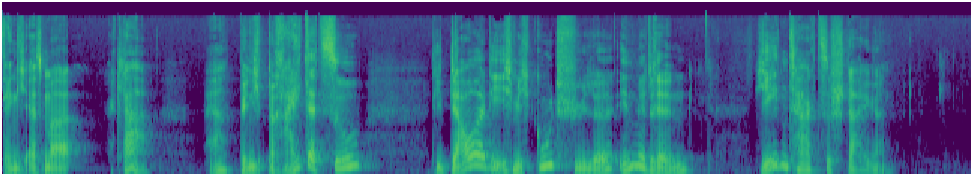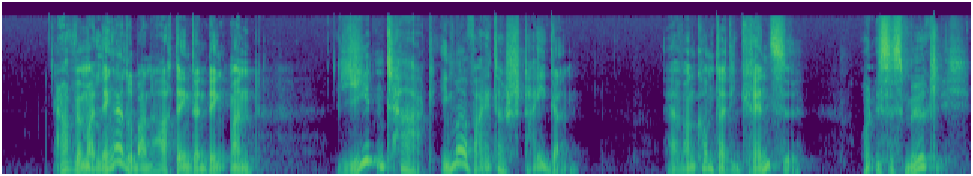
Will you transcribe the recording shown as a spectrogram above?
denke ich erstmal, klar, ja, bin ich bereit dazu, die Dauer, die ich mich gut fühle, in mir drin, jeden Tag zu steigern. Ja, wenn man länger drüber nachdenkt, dann denkt man, jeden Tag immer weiter steigern. Ja, wann kommt da die Grenze? Und ist es möglich?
